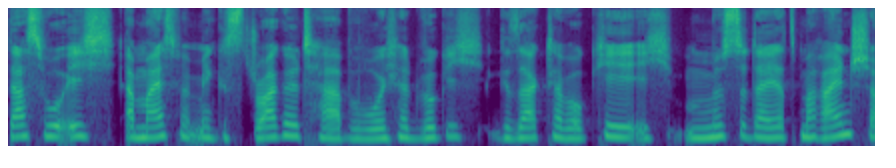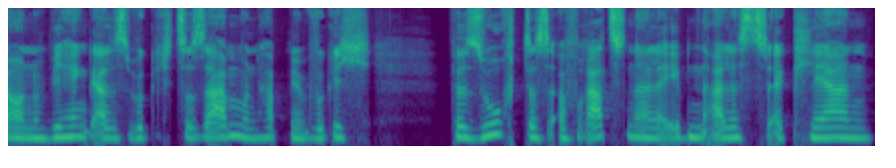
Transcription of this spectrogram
das, wo ich am meisten mit mir gestruggelt habe, wo ich halt wirklich gesagt habe, okay, ich müsste da jetzt mal reinschauen und wie hängt alles wirklich zusammen und habe mir wirklich versucht, das auf rationaler Ebene alles zu erklären.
